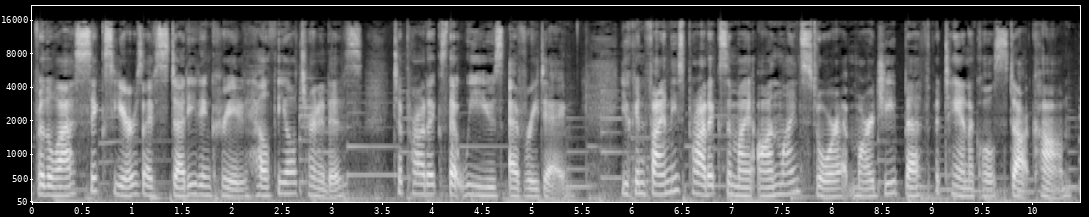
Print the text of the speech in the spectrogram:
For the last six years, I've studied and created healthy alternatives to products that we use every day. You can find these products in my online store at margiebethbotanicals.com.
